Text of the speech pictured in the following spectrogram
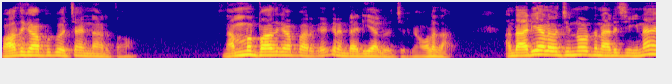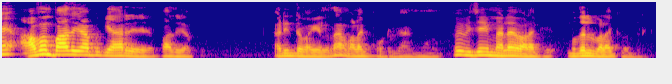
பாதுகாப்புக்கு வச்சா என்ன அர்த்தம்? நம்ம பாதுகாப்பாக இருக்க ரெண்டு அடியால் வச்சுருக்கோம் அவ்வளோதான் அந்த அடியால் வச்சு இன்னொருத்தனை அடிச்சிங்கன்னா அவன் பாதுகாப்புக்கு யார் பாதுகாப்பு? அப்படின்ற வகையில் தான் வழக்கு போட்டிருக்காங்க மூணு. இப்போ விஜய் மேலே வழக்கு முதல் வழக்கு வந்திருக்கு.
